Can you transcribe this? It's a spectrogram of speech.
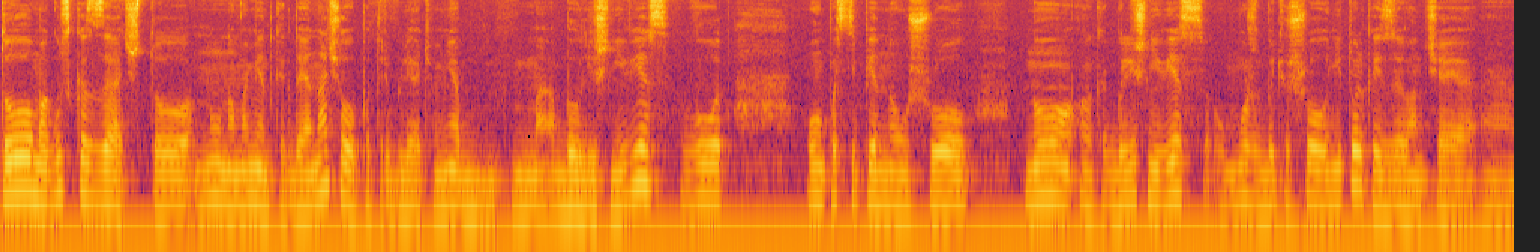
то могу сказать, что ну, на момент, когда я начал употреблять, у меня был лишний вес, вот, он постепенно ушел, но э, как бы лишний вес может быть ушел не только из иван-чая, э,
